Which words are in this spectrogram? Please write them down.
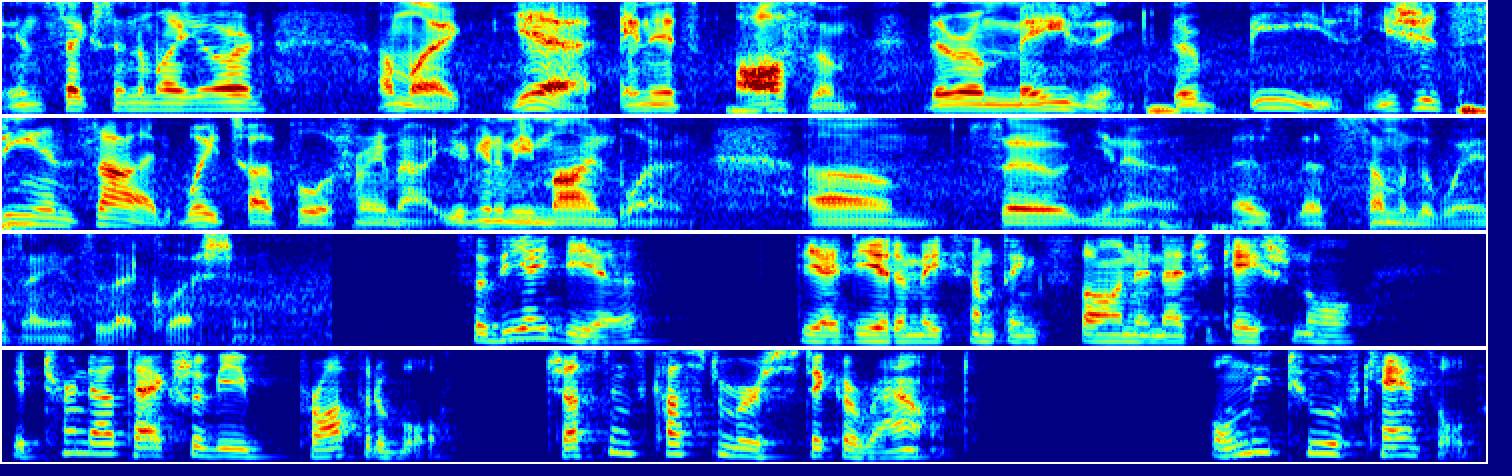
insects into my yard, I'm like, yeah, and it's awesome. They're amazing. They're bees. You should see inside. Wait till I pull a frame out. You're gonna be mind blown. Um, so you know, that's that's some of the ways I answer that question. So the idea, the idea to make something fun and educational it turned out to actually be profitable. Justin's customers stick around. Only two have canceled.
